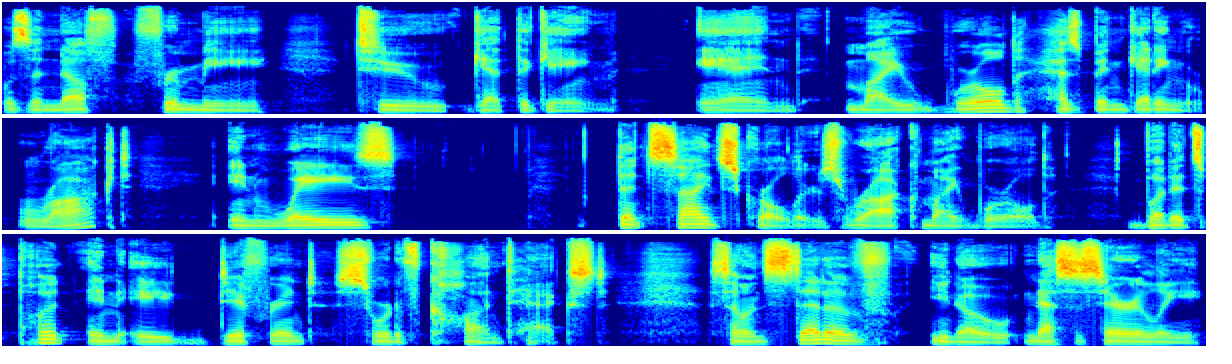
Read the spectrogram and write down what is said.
was enough for me to get the game. And my world has been getting rocked in ways that side scrollers rock my world, but it's put in a different sort of context. So instead of, you know, necessarily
